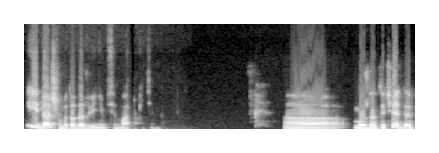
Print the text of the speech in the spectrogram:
И дальше мы тогда двинемся в маркетинг. А, можно отвечать, да?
